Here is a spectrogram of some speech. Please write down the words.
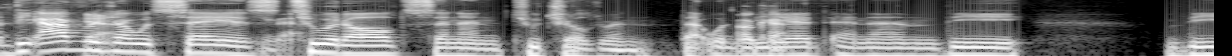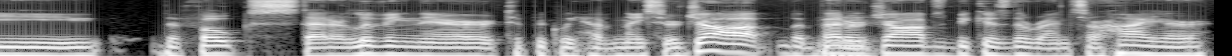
the average Yeah. I would say is Yeah. two adults and then two children. That would be Okay. it. And then the the the folks that are living there typically have nicer job, but better Mhm. jobs because the rents are higher,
